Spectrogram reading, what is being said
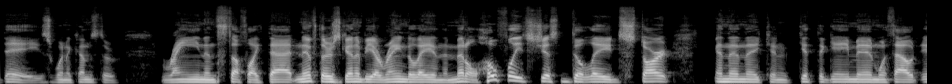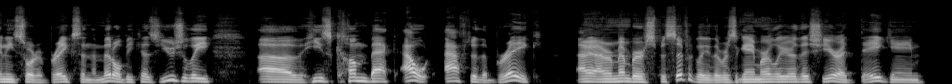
days, when it comes to rain and stuff like that. And if there's going to be a rain delay in the middle, hopefully it's just delayed start and then they can get the game in without any sort of breaks in the middle because usually uh, he's come back out after the break. I, I, remember specifically there was a game earlier this year, a day game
